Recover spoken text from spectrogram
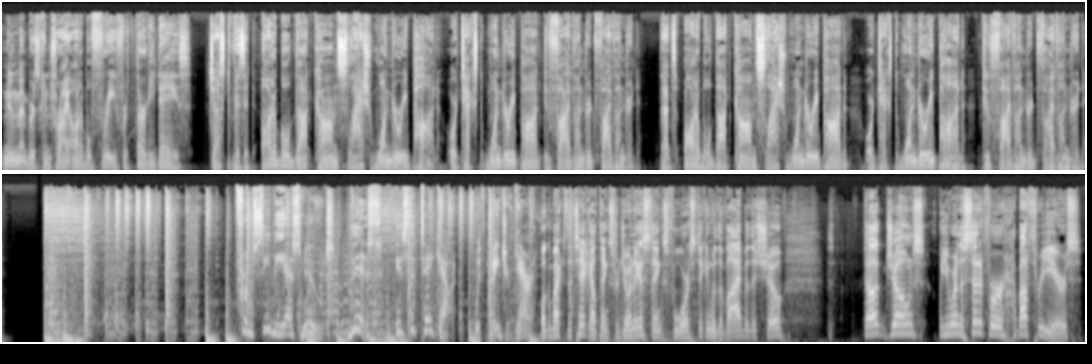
New members can try Audible free for 30 days. Just visit audible.com slash WonderyPod or text WonderyPod to 500, 500. That's audible.com slash WonderyPod or text WonderyPod to 500, 500. From CBS News, this is The Takeout with Major Garrett. Welcome back to The Takeout. Thanks for joining us. Thanks for sticking with the vibe of this show. Doug Jones, you were in the Senate for about three years.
